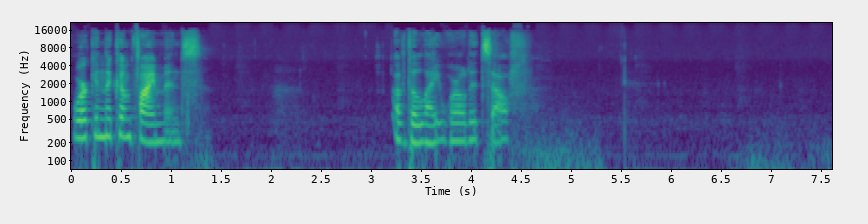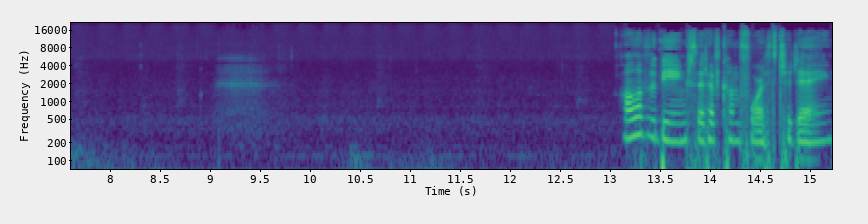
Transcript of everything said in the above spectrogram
work in the confinements of the light world itself. All of the beings that have come forth today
